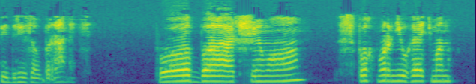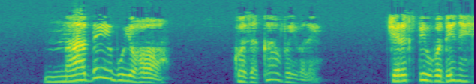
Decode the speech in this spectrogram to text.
підрізав бранець. Побачимо, спохмурнів гетьман. На дибу його. Козака вивели. Через півгодини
